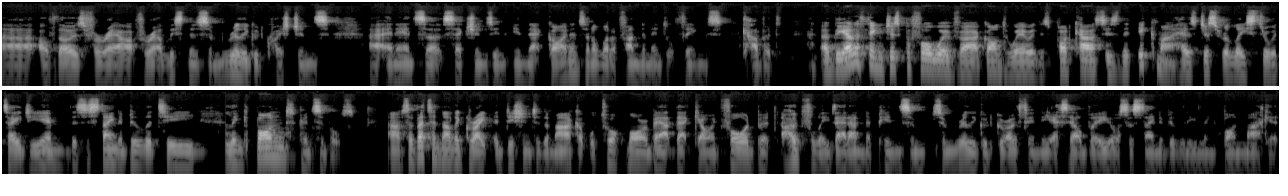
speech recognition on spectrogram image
uh, of those for our for our listeners. Some really good questions uh, and answer sections in in that guidance, and a lot of fundamental things covered. Uh, the other thing, just before we've uh, gone to air with this podcast, is that ICMA has just released through its AGM the sustainability linked bond principles. Uh, so that's another great addition to the market. We'll talk more about that going forward, but hopefully that underpins some some really good growth in the SLB or sustainability linked bond market.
